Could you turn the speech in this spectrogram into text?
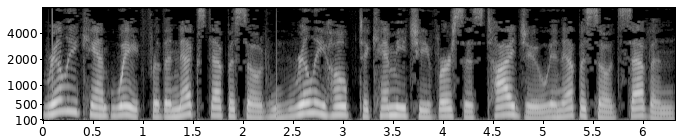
Really can't wait for the next episode. Really hope Takemichi vs Taiju in episode 7.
